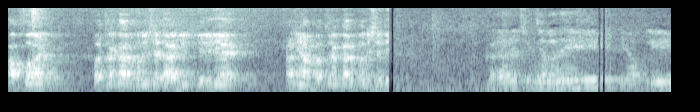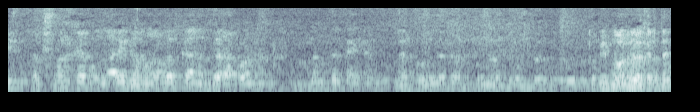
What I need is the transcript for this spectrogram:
आपण पत्रकार परिषद आयोजित केलेली आहे. आणि या पत्रकार परिषदेत कराराची आपली लक्ष्मण काय बोलणार आहे का मनोगत का नंतर आपण नंतर काय करणार? तुम्ही मनोगत करताय?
